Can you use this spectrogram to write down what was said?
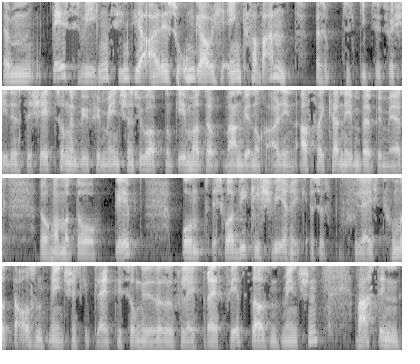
Ähm, deswegen sind wir alle so unglaublich eng verwandt. Also es gibt jetzt verschiedenste Schätzungen, wie viele Menschen es überhaupt noch gegeben hat. Da waren wir noch alle in Afrika nebenbei bemerkt. Da haben wir da gelebt. Und es war wirklich schwierig. Also vielleicht 100.000 Menschen, es gibt Leute, die sagen, vielleicht 30.000, 40.000 Menschen, was den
